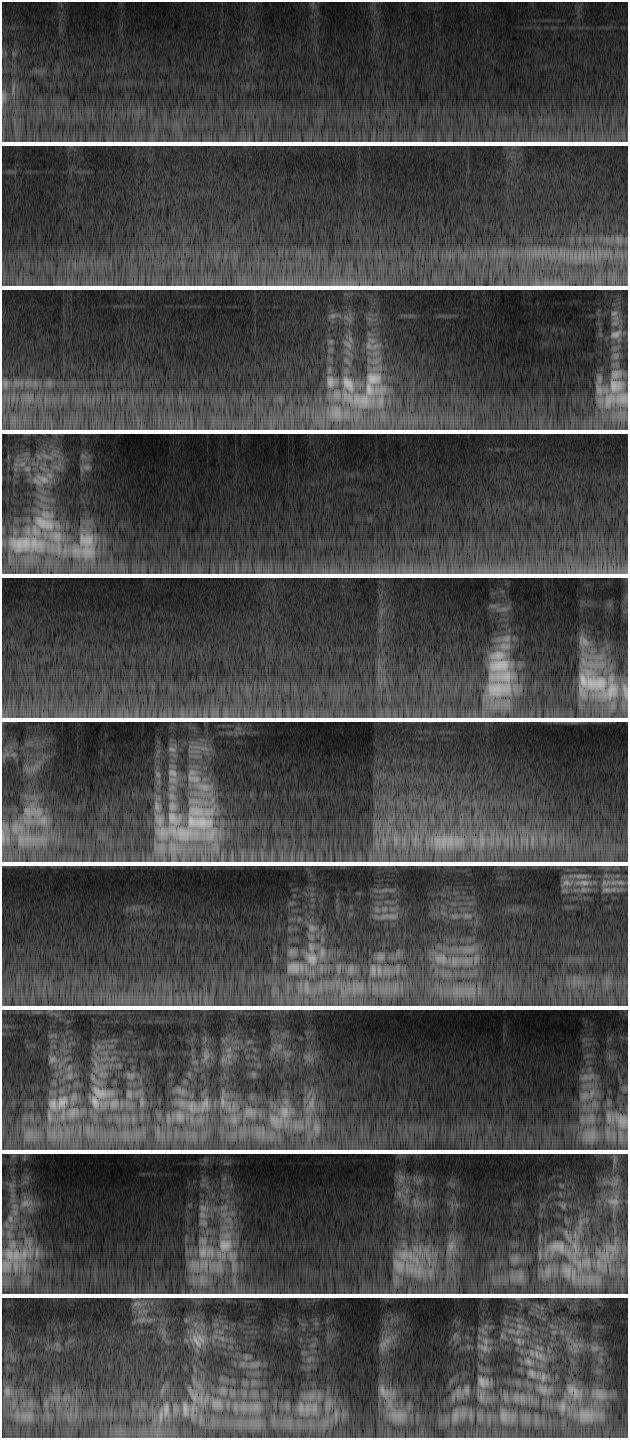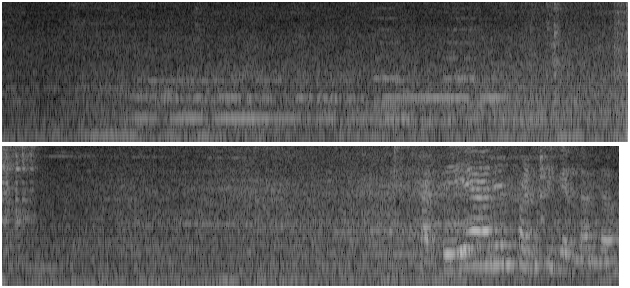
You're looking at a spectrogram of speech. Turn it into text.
കണ്ടല്ലോ? എല്ലാം ക്ലീൻ ആയില്ലേ? മൊത്തവും ക്ലീനായി കണ്ടല്ലോ? അപ്പോൾ നമുക്കിതിന്റെ ഈ ചെറവ് ഭാഗം നമുക്കിതുപോലെ കൈ കൊണ്ട് തന്നെ നമുക്കിതുപോലെ കണ്ടല്ലോ? ചെയ്തെടുക്കാം. അപ്പോൾ ഇത്രയേ ഉള്ളൂ കേട്ടോ കൂട്ടുകാരെ. ഈസി ആയിട്ട് ചെയ്ത് നമുക്ക് ഈ ജോലി കഴിയും. പിന്നെ ഇത് കട്ട് ചെയ്യണം അറിയാമല്ലോ കട്ട് ചെയ്യാനും പഠിപ്പിക്കണ്ടല്ലോ.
